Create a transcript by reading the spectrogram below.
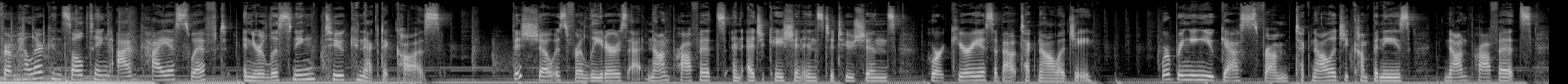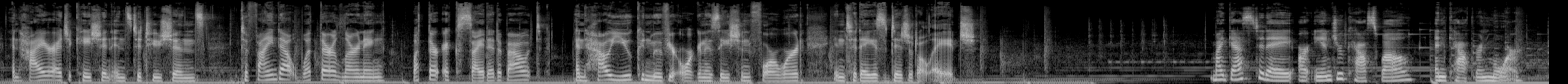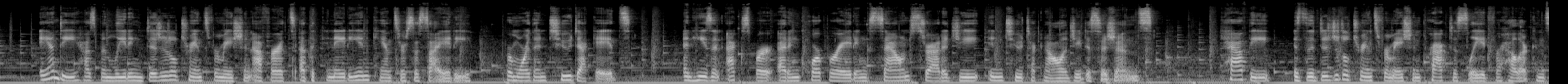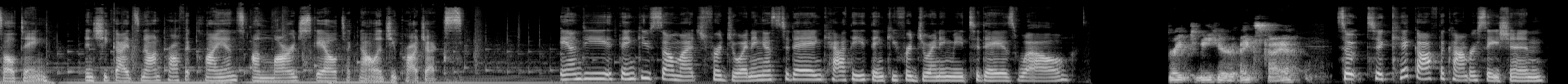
From Heller Consulting, I'm Kaya Swift, and you're listening to Connected Cause. This show is for leaders at nonprofits and education institutions who are curious about technology. We're bringing you guests from technology companies, nonprofits, and higher education institutions to find out what they're learning, what they're excited about, and how you can move your organization forward in today's digital age. My guests today are Andrew Caswell and Catherine Moore. Andy has been leading digital transformation efforts at the Canadian Cancer Society for more than two decades, and he's an expert at incorporating sound strategy into technology decisions. Kathy is the digital transformation practice lead for Heller Consulting, and she guides nonprofit clients on large scale technology projects. Andy, thank you so much for joining us today. And Kathy, thank you for joining me today as well. Great to be here. Thanks, Kaya. So, to kick off the conversation,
